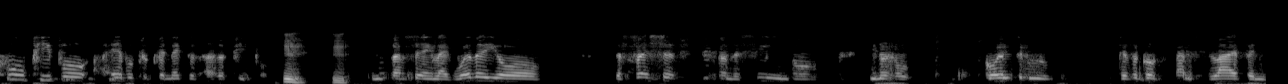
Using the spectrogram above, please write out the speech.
Cool people are able to connect with other people. Mm, mm. You know I'm saying? Like whether you're the freshest on the scene or you know, going through difficult times in life and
